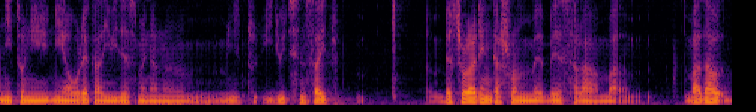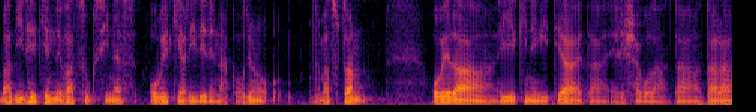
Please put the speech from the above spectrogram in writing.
nituen ni, ni haurek adibidez, baina e, iduitzen zait bertsolaren kasuan be- bezala, ba, bada, badire jende batzuk zinez hobekiari direnak. Orduan, batzutan hobe da eiekin egitea eta erresago da. Ta, tara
